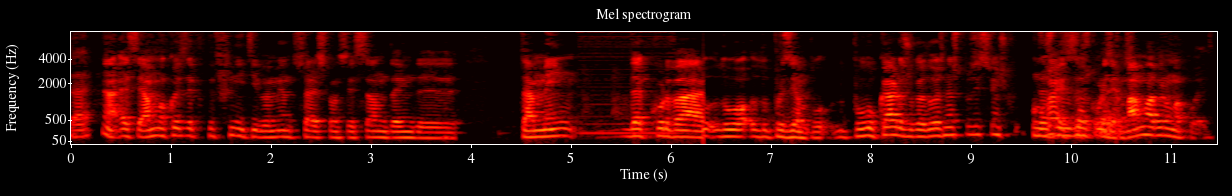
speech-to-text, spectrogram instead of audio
Não, é? não é assim, há uma coisa que definitivamente o Sérgio Conceição tem de também de acordar do, do, por exemplo, de colocar os jogadores nas posições corretas. Posições por exemplo, vamos lá ver uma coisa.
